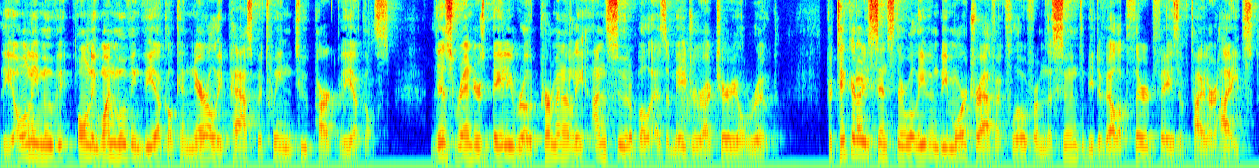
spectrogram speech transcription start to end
the only, moving, only one moving vehicle can narrowly pass between two parked vehicles. This renders Bailey Road permanently unsuitable as a major arterial route, particularly since there will even be more traffic flow from the soon to be developed third phase of Tyler Heights,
